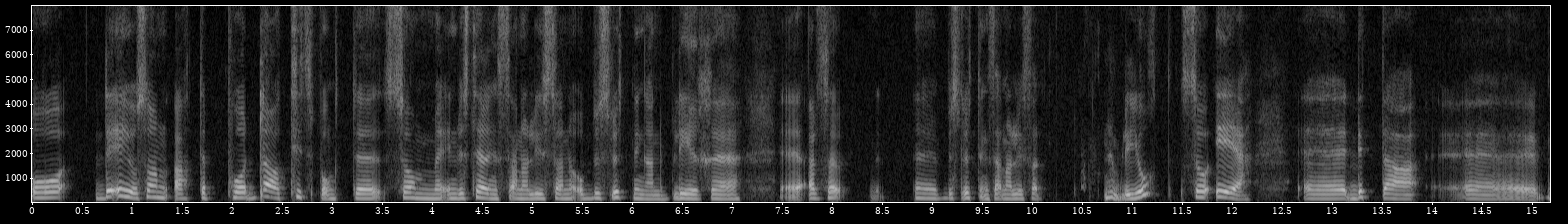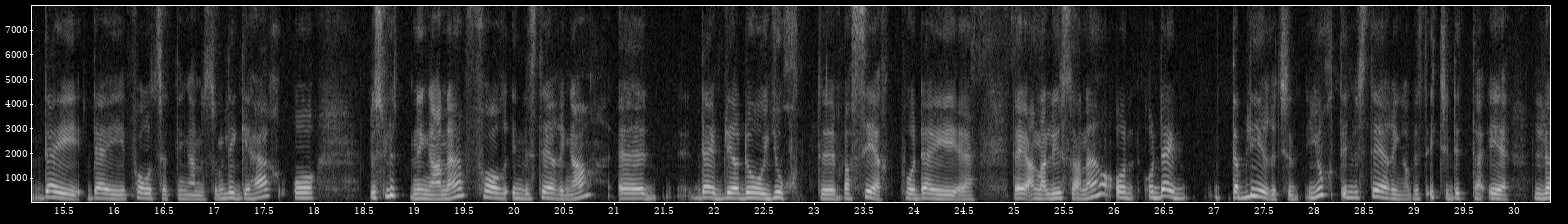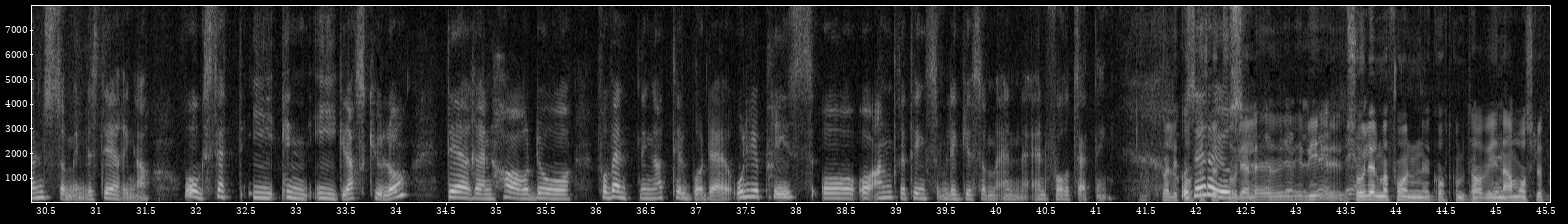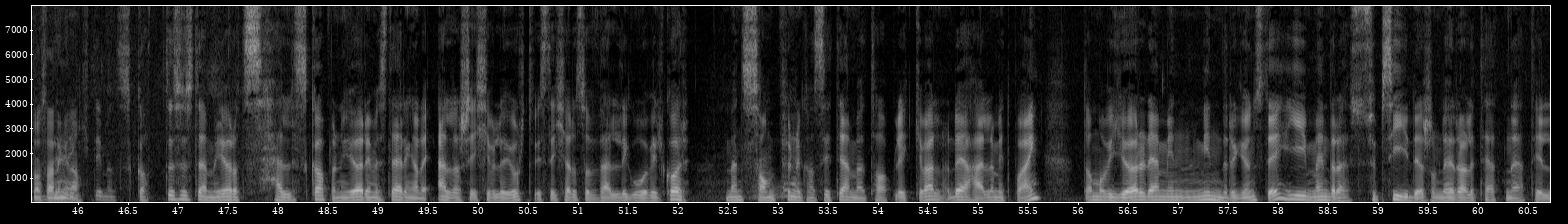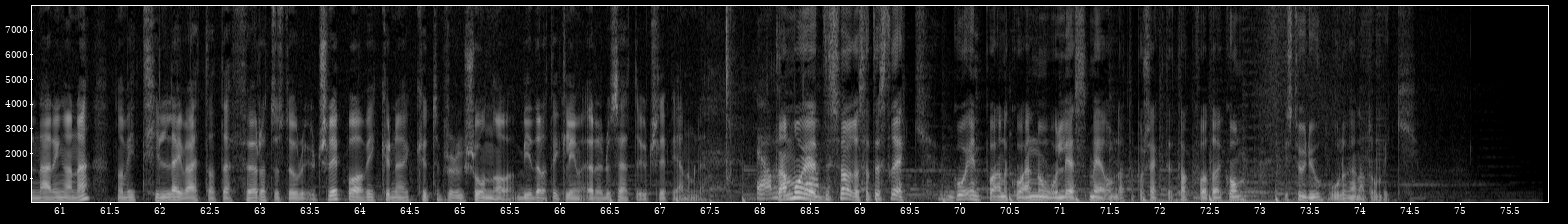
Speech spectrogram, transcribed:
Og det er jo sånn at På det tidspunktet som investeringsanalysene og beslutningene blir eh, altså beslutningsanalysene blir gjort, så er dette de, de forutsetningene som ligger her. og Beslutningene for investeringer eh, de blir da gjort eh, basert på de, eh, de analysene. og, og de, Det blir ikke gjort investeringer hvis ikke dette er lønnsomme investeringer. Og sett i, inn i glasskula, der en har da forventninger til både oljepris og, og andre ting som ligger som en, en forutsetning. Veldig kort til slutt, Solhjell. Solhjell må få en kort kommentar. Vi nærmer oss slutten av sendingen. Riktig, men Skattesystemet gjør at selskapene gjør investeringer de ellers ikke ville gjort hvis de ikke hadde så veldig gode vilkår. Men samfunnet kan sitte igjen med et tap likevel. Det er hele mitt poeng. Da må vi gjøre det mindre gunstig, gi mindre subsidier, som det i realiteten er til næringene, når vi i tillegg vet at det fører til store utslipp, og vi kunne kutte produksjonen og bidra til klima, reduserte utslipp gjennom det. Ja, da må jeg dessverre sette strek. Gå inn på nrk.no og les mer om dette prosjektet. Takk for at dere kom. I studio, Ole Renat Omvik.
